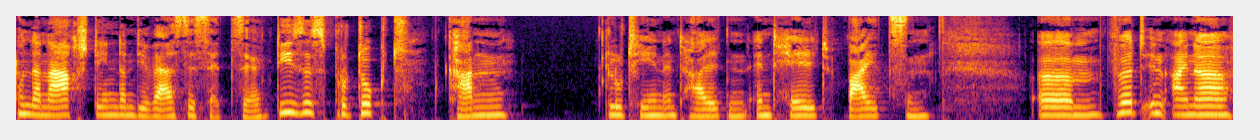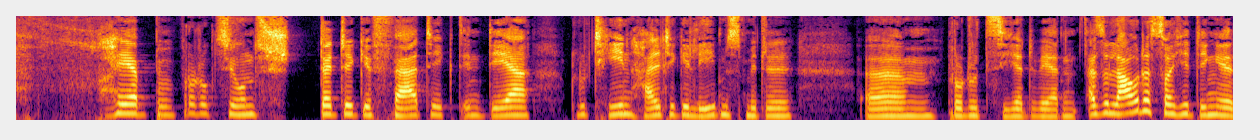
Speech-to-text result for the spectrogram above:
und danach stehen dann diverse Sätze. Dieses Produkt kann Gluten enthalten, enthält Weizen, ähm, wird in einer Herproduktionsstätte Stätte gefertigt, in der glutenhaltige Lebensmittel ähm, produziert werden. Also lauter solche Dinge.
